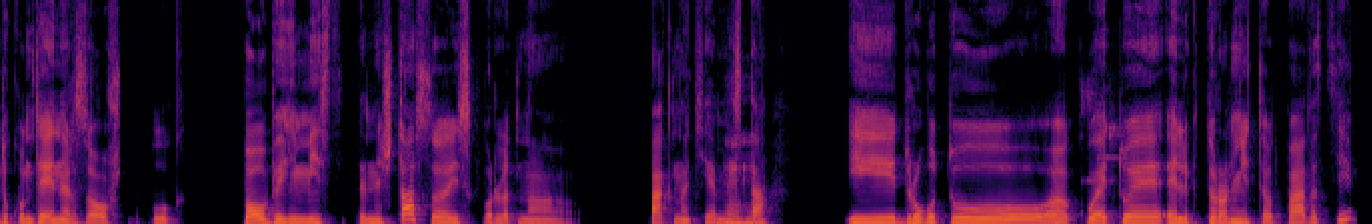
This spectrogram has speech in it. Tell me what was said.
до контейнер за общ буклук. По-обемистите неща се изхвърлят на, пак на тия места. Мгм. И другото, което е електронните отпадъци,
